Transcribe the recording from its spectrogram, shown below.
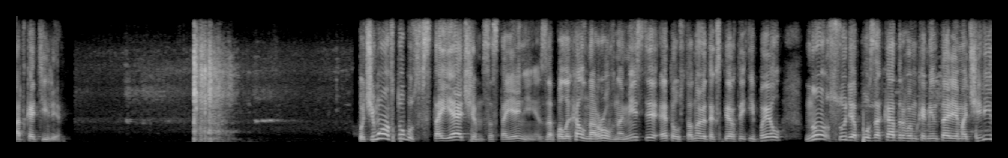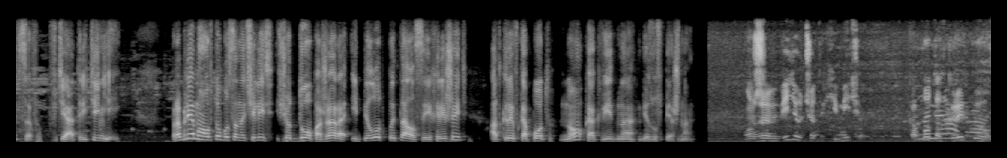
откатили. Почему автобус в стоячем состоянии заполыхал на ровном месте, это установят эксперты ИПЛ, но, судя по закадровым комментариям очевидцев в театре теней, проблемы у автобуса начались еще до пожара, и пилот пытался их решить, открыв капот, но, как видно, безуспешно. Он же видел, что-то химичил. Капот номера открыт был.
